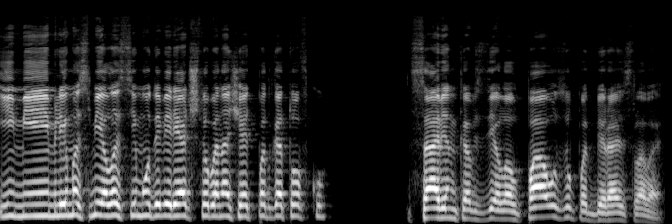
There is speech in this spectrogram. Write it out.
Имеем ли мы смелость ему доверять, чтобы начать подготовку? Савенков сделал паузу, подбирая слова.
